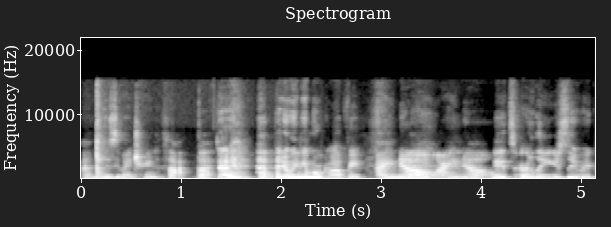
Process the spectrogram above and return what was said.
I'm losing my train of thought, but I know we need more coffee. I know, I know. It's early. Usually we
